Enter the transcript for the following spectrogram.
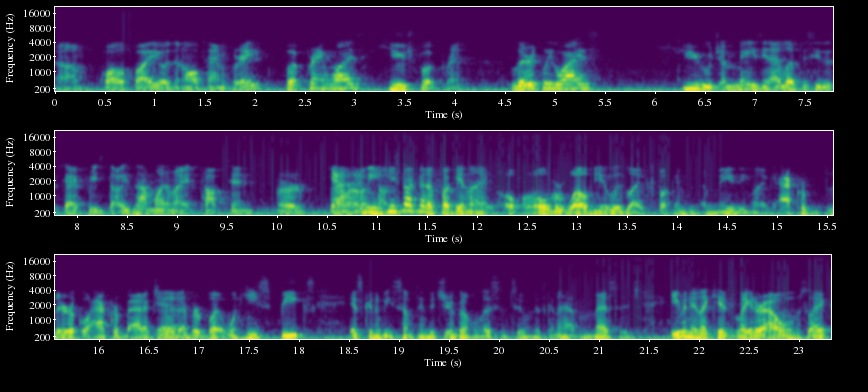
um, qualify you as an all-time great, footprint-wise, huge footprint. Lyrically wise, huge, amazing. I love to see this guy freestyle. He's not one of my top ten or Yeah, don't I mean, he's not gonna fucking like o- overwhelm you with like fucking amazing like acro- lyrical acrobatics or whatever. But when he speaks, it's gonna be something that you're gonna listen to, and it's gonna have a message. Even in like his later albums, like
